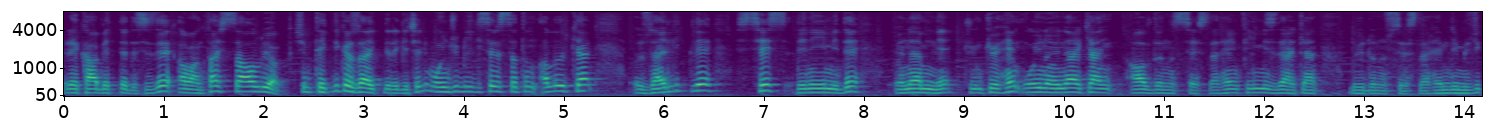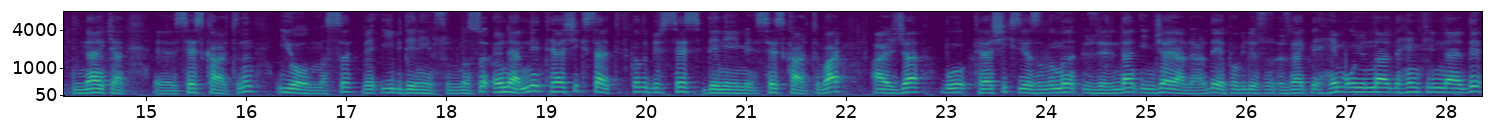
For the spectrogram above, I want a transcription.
rekabette de size avantaj sağlıyor. Şimdi teknik özelliklere geçelim. Oyuncu bilgisayarı satın alırken özellikle ses deneyimi de önemli. Çünkü hem oyun oynarken aldığınız sesler hem film izlerken duyduğunuz sesler hem de müzik dinlerken e, ses kartının iyi olması ve iyi bir deneyim sunması önemli. THX sertifikalı bir ses deneyimi ses kartı var. Ayrıca bu THX yazılımı üzerinden ince ayarlarda yapabiliyorsunuz. Özellikle hem oyunlarda hem filmlerde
